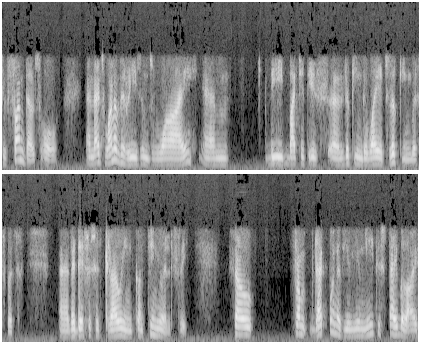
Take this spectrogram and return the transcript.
to fund those all. And that's one of the reasons why um, the budget is uh, looking the way it's looking with, with uh, the deficit growing continuously. So from that point of view, you need to stabilize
